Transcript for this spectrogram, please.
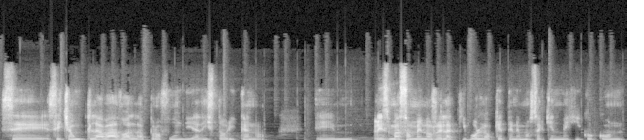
se, echa un clavado a la profundidad histórica, ¿no? Em, es más o menos relativo lo que tenemos aquí en México con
